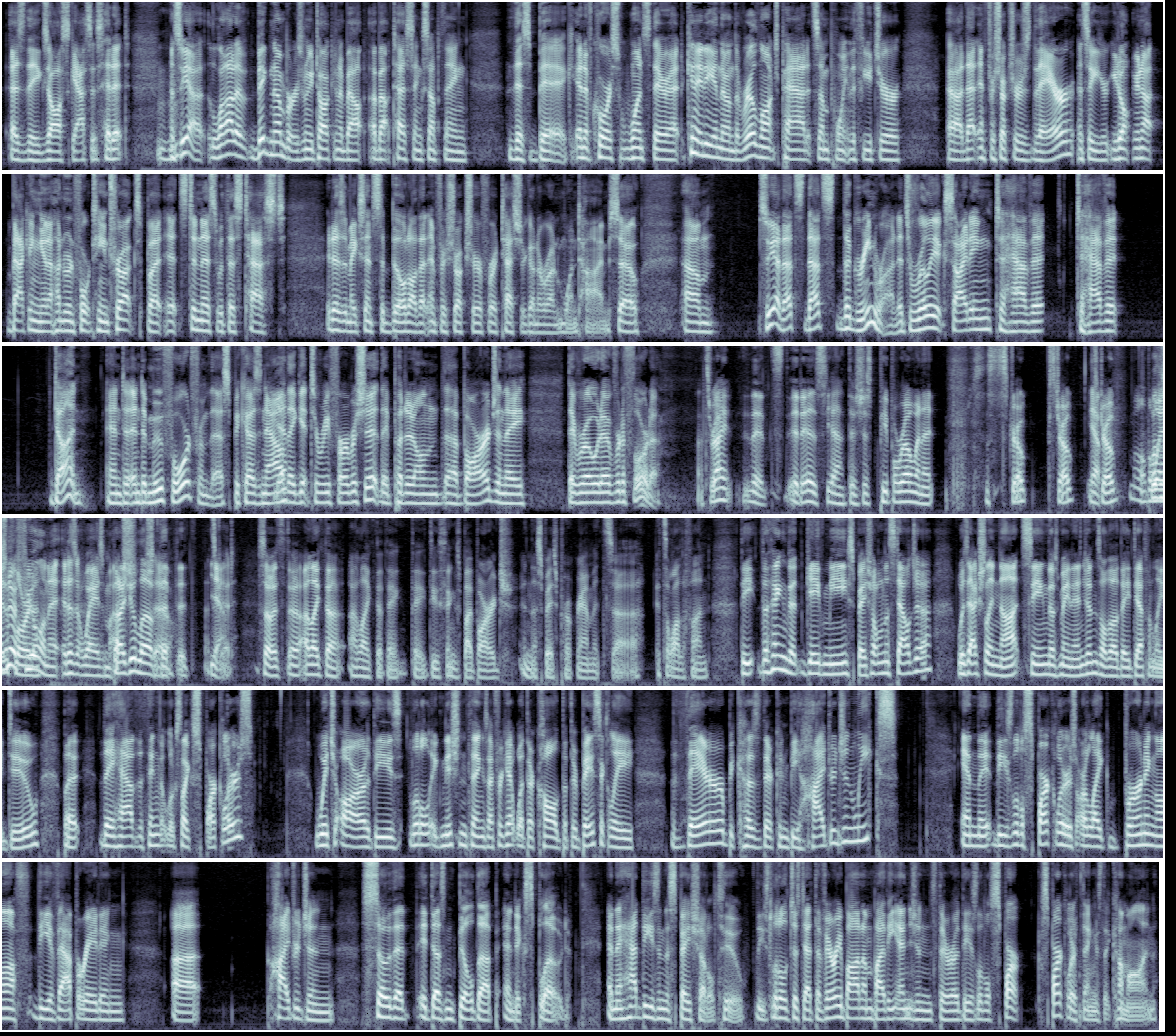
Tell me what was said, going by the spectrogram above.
as the exhaust gases hit it. And so yeah, a lot of big numbers when you're talking about about testing something this big. And of course, once they're at Kennedy and they're on the real launch pad at some point in the future, uh, that infrastructure is there, and so you're you don't you're not backing in 114 trucks, but at Stennis with this test, it doesn't make sense to build all that infrastructure for a test you're going to run one time. So, um, so yeah, that's that's the green run. It's really exciting to have it to have it done and to, and to move forward from this because now Yeah. they get to refurbish it. They put it on the barge and they they row it over to Florida. That's right. It's, it is. Yeah. There's just people rowing it. stroke, stroke, Yep. stroke all the Well, way there's to no Florida. fuel in it. It doesn't weigh as much. but I do love so that. that that's yeah. good. So it's the I like the I like that they they do things by barge in the space program. It's uh it's a lot of fun. The the thing that gave me space shuttle nostalgia was actually not seeing those main engines, although they definitely do. But they have the thing that looks like sparklers, which are these little ignition things. I forget what they're called, but they're basically there because there can be hydrogen leaks and the, these little sparklers are like burning off the evaporating uh, hydrogen so that it doesn't build up and explode. And they had these in the space shuttle too. These little, just at the very bottom by the engines, there are these little spark sparkler things that come on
